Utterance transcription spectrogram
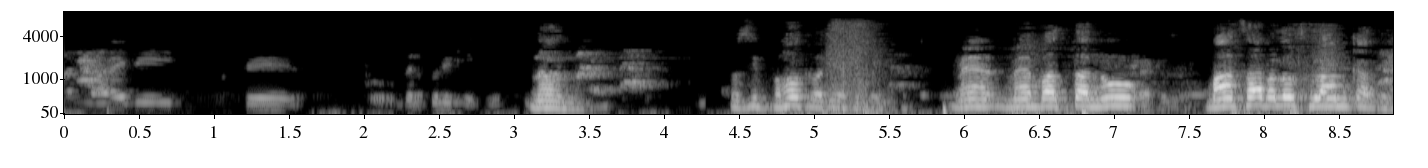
ਪਏ ਮਹਾਰਾਜ ਦੀ ਤੇ ਬਿਲਕੁਲ ਹੀ ਠੀਕ ਹੈ ਨਾ ਨਾ। ਤੁਸੀਂ ਬਹੁਤ ਵਧੀਆ ਮੈਂ ਮੈਂ ਬਸ ਤੁਹਾਨੂੰ ਮਾਨ ਸਾਹਿਬ ਵੱਲੋਂ ਸਲਾਮ ਕਰਦਾ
